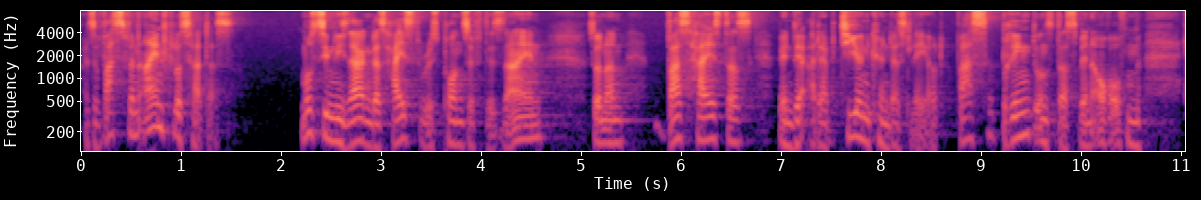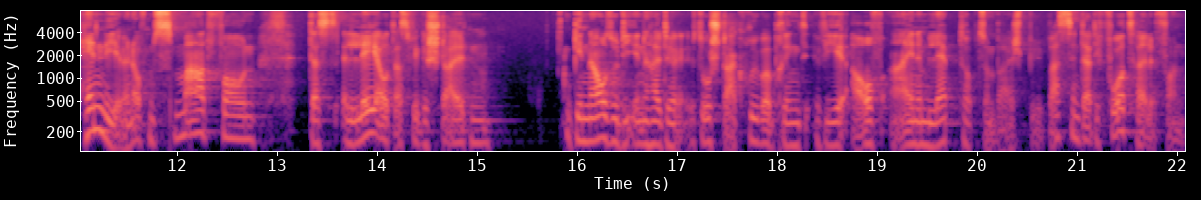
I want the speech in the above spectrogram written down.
Also was für einen Einfluss hat das? Muss ihm nicht sagen, das heißt responsive Design, sondern was heißt das, wenn wir adaptieren können, das Layout? Was bringt uns das, wenn auch auf dem Handy, wenn auf dem Smartphone das Layout, das wir gestalten, genauso die Inhalte so stark rüberbringt wie auf einem Laptop zum Beispiel? Was sind da die Vorteile von?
